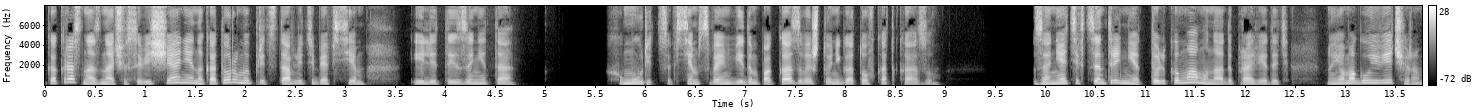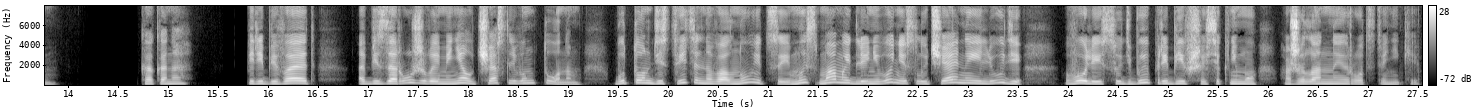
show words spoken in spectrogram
Как раз назначу совещание, на котором и представлю тебя всем. Или ты занята?» Хмурится, всем своим видом показывая, что не готов к отказу. «Занятий в центре нет, только маму надо проведать, но я могу и вечером». «Как она?» Перебивает, обезоруживая меня участливым тоном, будто он действительно волнуется, и мы с мамой для него не случайные люди, волей судьбы прибившиеся к нему, а желанные родственники.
